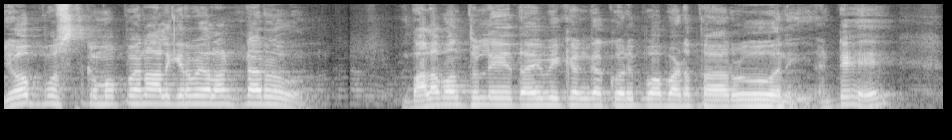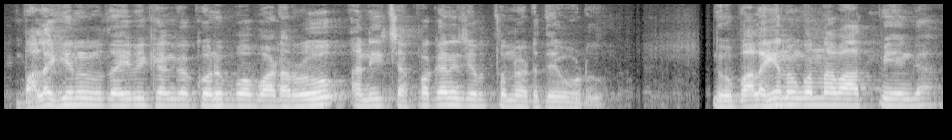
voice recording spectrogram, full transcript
యో పుస్తకం ముప్పై నాలుగు ఇరవై అంటున్నారు. బలవంతులే దైవికంగా కొనిపోబడతారు అని. అంటే బలహీనులు దైవికంగా కొనిపోబడరు అని చెప్పకనే చెబుతున్నాడు దేవుడు. నువ్వు బలహీనంగా ఉన్నావు ఆత్మీయంగా?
